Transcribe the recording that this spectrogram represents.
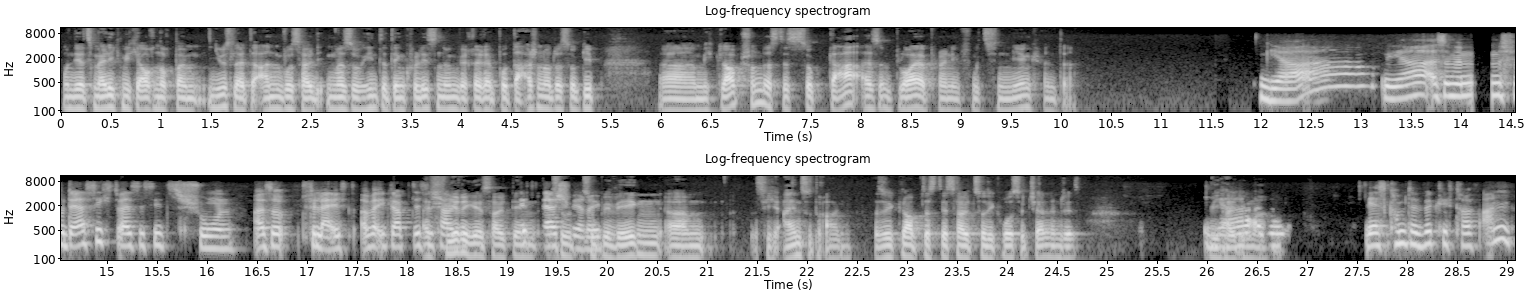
Und jetzt melde ich mich auch noch beim Newsletter an, wo es halt immer so hinter den Kulissen irgendwelche Reportagen oder so gibt, ähm, ich glaube schon, dass das sogar als Employer Branding funktionieren könnte. Ja, ja, also wenn man es von der Sichtweise sieht, schon. Also vielleicht, aber ich glaube, das, das ist halt. Schwierige ist halt, den zu, zu, bewegen, ähm, sich einzutragen. Also ich glaube, dass das halt so die große Challenge ist. Wie ja, halt immer. Also, ja, es kommt ja wirklich drauf an.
